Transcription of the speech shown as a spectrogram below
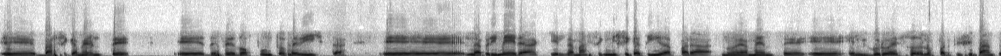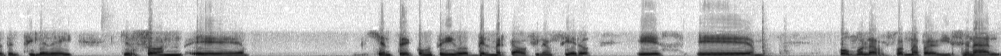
eh, básicamente eh, desde dos puntos de vista. La primera, que es la más significativa para nuevamente el grueso de los participantes del Chile Day, que son gente, como te digo, del mercado financiero, es eh, cómo la reforma previsional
